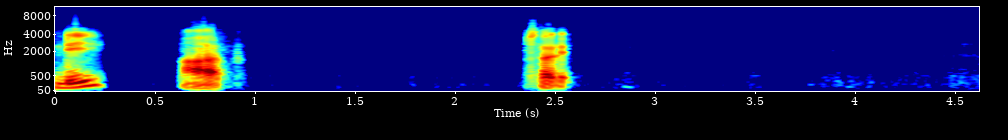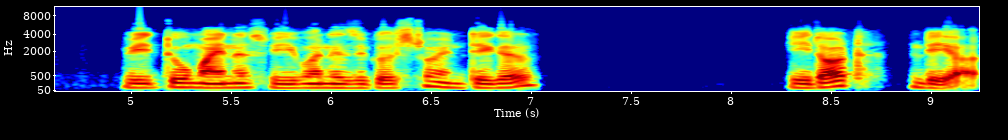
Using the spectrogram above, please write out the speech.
dr. Sorry. v2 minus v1 is equals to integral e dot dr.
